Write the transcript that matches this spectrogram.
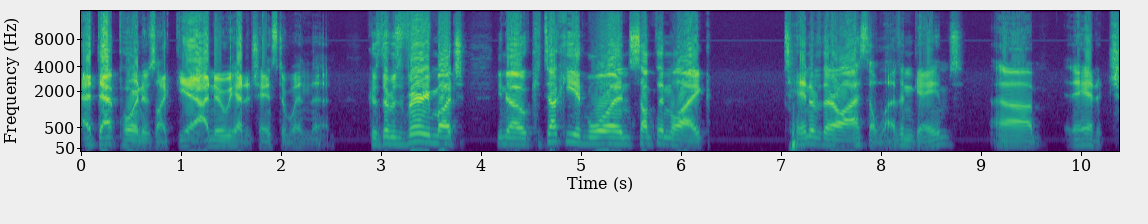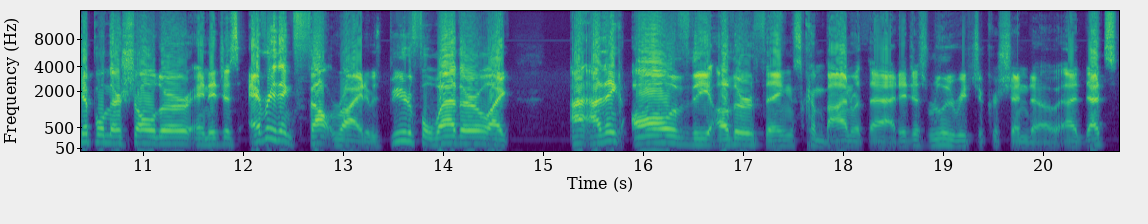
at that point, it was like, yeah, I knew we had a chance to win then because there was very much, you know, Kentucky had won something like ten of their last eleven games. Uh, they had a chip on their shoulder, and it just everything felt right. It was beautiful weather. Like I, I think all of the other things combined with that, it just really reached a crescendo. Uh, that's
